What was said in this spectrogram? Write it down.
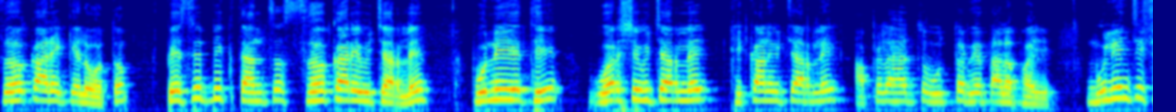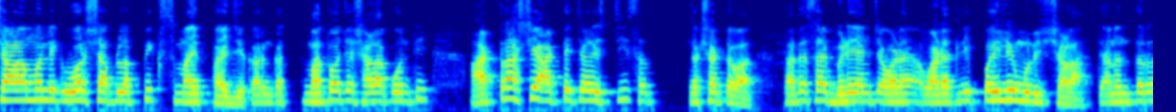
सहकार्य केलं होतं? स्पेसिफिक त्यांचं सहकार्य विचारले. पुणे येथे वर्ष विचारले ठिकाण विचारले आपल्याला ह्याचं उत्तर देता आलं पाहिजे. मुलींची शाळा म्हणले की वर्ष आपला फिक्स माहीत पाहिजे. कारण का महत्त्वाच्या शाळा कोणती? अठराशे अठ्ठेचाळीसची स लक्षात ठेवा. तात्यासाहेब भिडे यांच्या वाड्या वाड्यातली पहिली मुलीची शाळा. त्यानंतर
